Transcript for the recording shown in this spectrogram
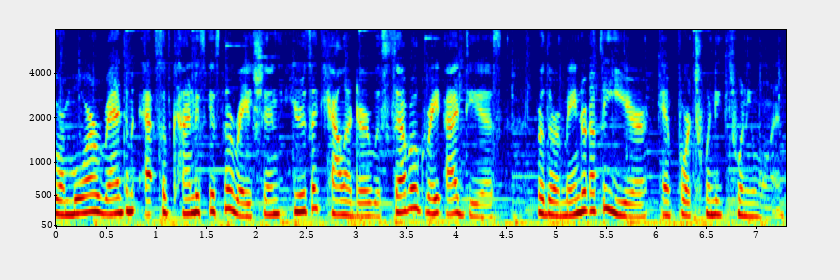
For more random acts of kindness inspiration, here's a calendar with several great ideas for the remainder of the year and for 2021.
